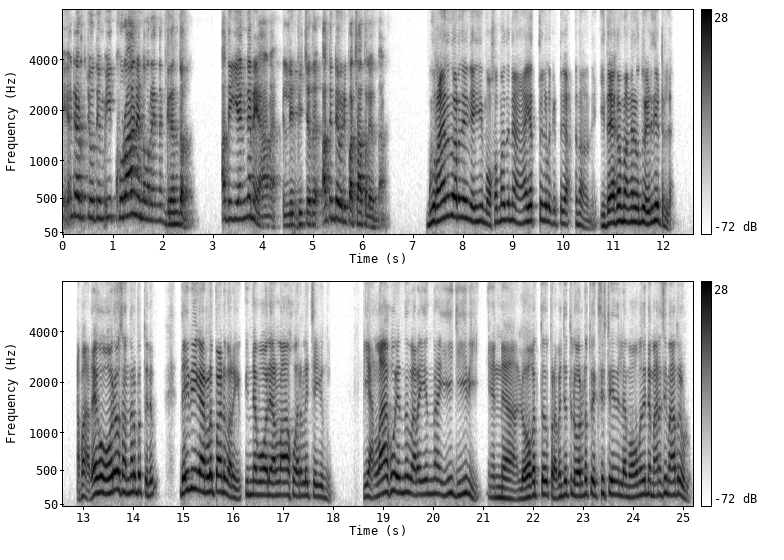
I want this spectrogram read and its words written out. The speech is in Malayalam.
എന്റെ അടുത്ത ചോദ്യം ഈ ഖുറാൻ എന്ന് പറയുന്ന ഗ്രന്ഥം അത് എങ്ങനെയാണ് ലഭിച്ചത്? അതിന്റെ ഒരു പശ്ചാത്തലം എന്താണ്? ഖുറാൻ എന്ന് പറഞ്ഞു കഴിഞ്ഞാൽ ഈ മുഹമ്മദിന് ആയത്തുകൾ കിട്ടുക എന്നാണ് ഇദ്ദേഹം അങ്ങനെ ഒന്നും എഴുതിയിട്ടില്ല. അപ്പൊ അദ്ദേഹം ഓരോ സന്ദർഭത്തിലും ദൈവിക അരുളപ്പാട് പറയും. ഇന്ന പോലെ അള്ളാഹു അരളി ചെയ്യുന്നു. ഈ അള്ളാഹു എന്ന് പറയുന്ന ഈ ജീവി എന്നാ ലോകത്ത് പ്രപഞ്ചത്തിൽ ഒരിടത്തും എക്സിസ്റ്റ് ചെയ്യുന്നില്ല. മുഹമ്മദിന്റെ മനസ്സിൽ മാത്രമേ ഉള്ളൂ.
